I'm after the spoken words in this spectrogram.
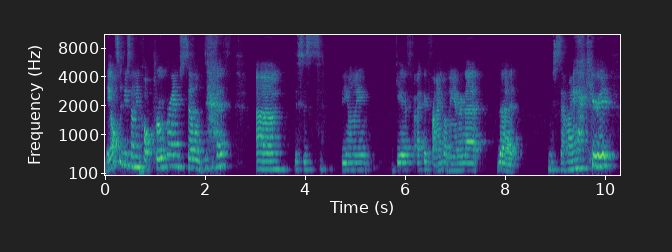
They also do something called programmed cell death. Um, this is the only GIF I could find on the internet that was semi-accurate.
